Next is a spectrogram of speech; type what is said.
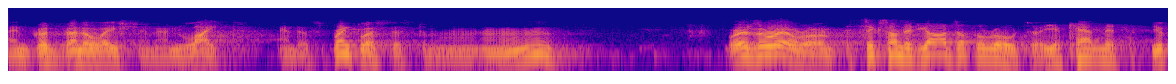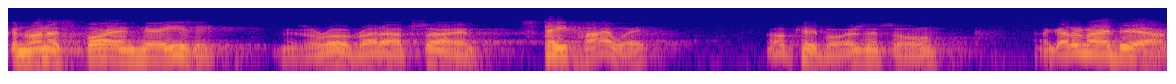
And good ventilation and light and a sprinkler system. Mm-hmm. Where's the railroad? 600 yards up the road, sir. You can't miss it. You can run a spur in here easy. There's a road right outside. State highway. Okay, boys, that's all. I got an idea.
